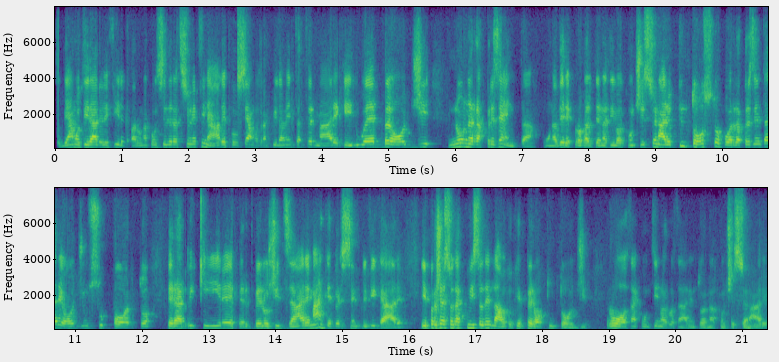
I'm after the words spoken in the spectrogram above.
dobbiamo tirare le file fare una considerazione finale, possiamo tranquillamente affermare che il web oggi non rappresenta una vera e propria alternativa al concessionario, piuttosto può rappresentare oggi un supporto per arricchire, per velocizzare, ma anche per semplificare il processo d'acquisto dell'auto che però tutt'oggi ruota continua a ruotare intorno al concessionario.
